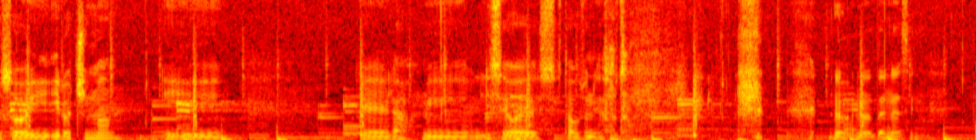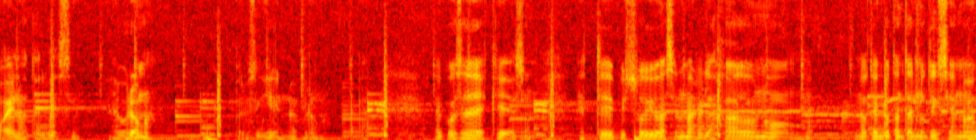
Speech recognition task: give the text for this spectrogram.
soy Hiroshima y eh, mi liceo es Estados Unidos. no, no tan así. Bueno, tal vez sí. Es broma. Pero si quieres no es broma. La cosa es que eso, este episodio va a ser más relajado, no no tengo tantas noticias, no he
